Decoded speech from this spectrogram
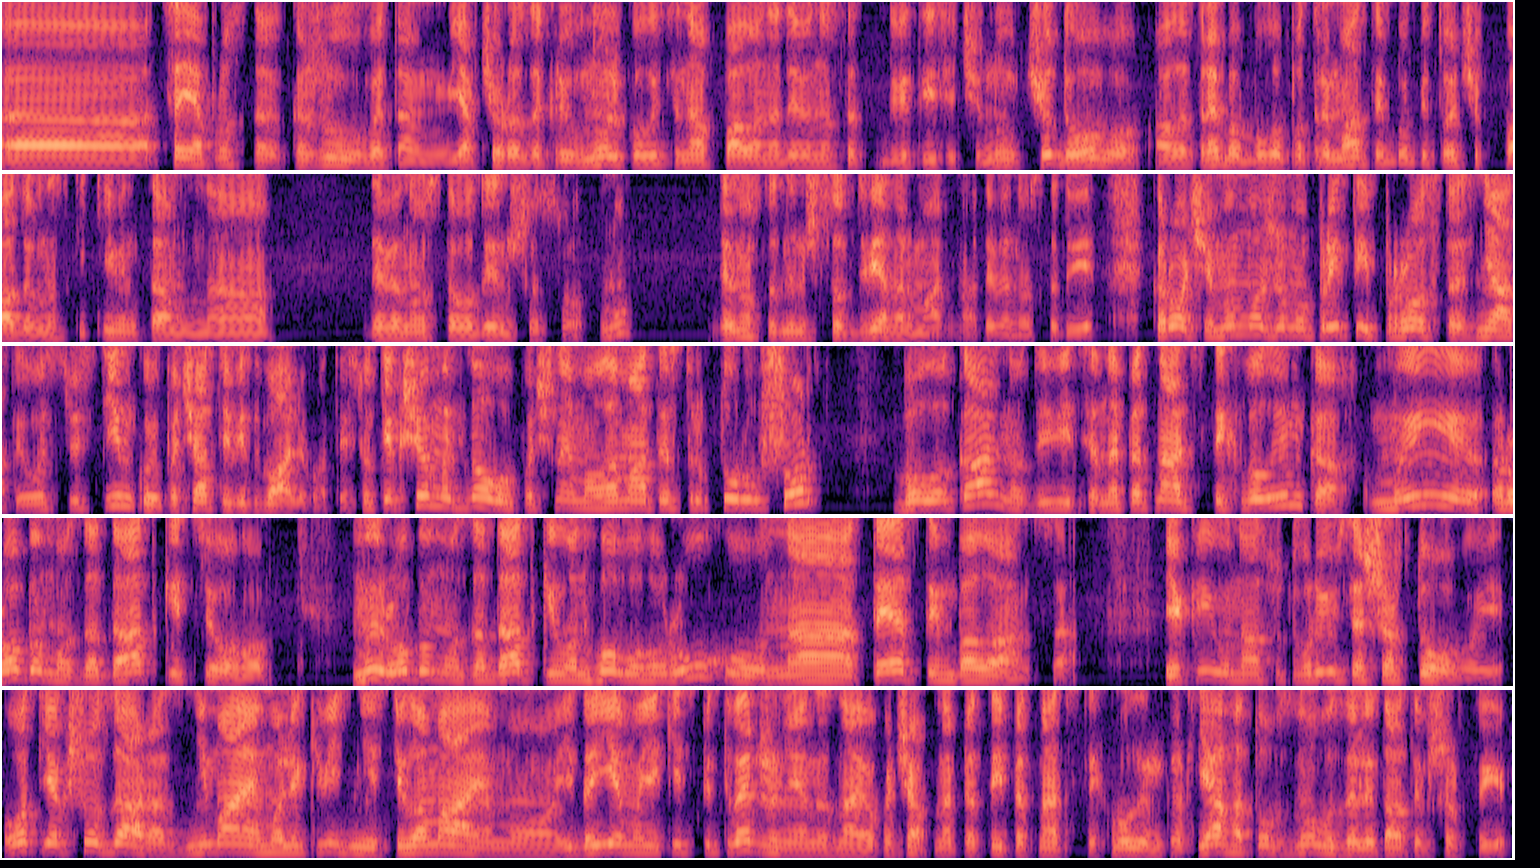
Е, це я просто кажу в этом. Я вчора закрив 0, коли ціна впала на 92 тисячі. Ну, чудово, але треба було потримати, бо біточок падав наскільки він там на 91 600. Ну, 91 602 нормально, а 92. Коротше, ми можемо прийти, просто зняти ось цю стінку і почати відвалюватись. От якщо ми знову почнемо ламати структуру в шорт, бо локально, дивіться, на 15 хвилинках ми робимо задатки цього. Ми робимо задатки лонгового руху на тест імбаланса який у нас утворився шартовий. От якщо зараз знімаємо ліквідність і ламаємо і даємо якісь підтвердження, я не знаю, хоча б на 5-15 хвилинках, я готов знову залітати в шарти.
